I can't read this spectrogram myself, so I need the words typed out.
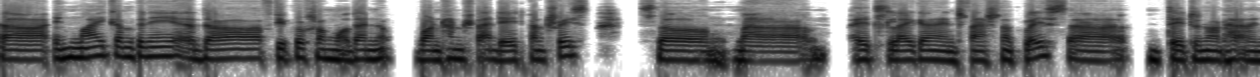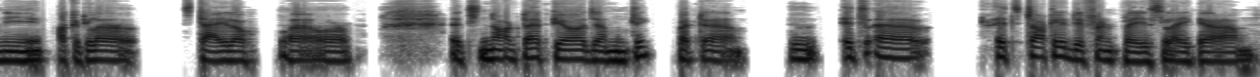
Uh, in my company, there are people from more than 108 countries. So uh, it's like an international place. Uh, they do not have any particular style of uh, or it's not a pure German thing, but uh, it's a uh, it's totally different place. Like um,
